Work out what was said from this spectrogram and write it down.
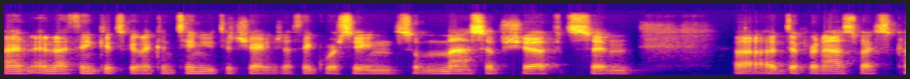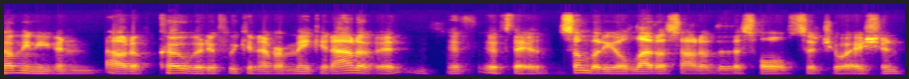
and, and I think it's going to continue to change. I think we're seeing some massive shifts in uh, different aspects coming even out of COVID, if we can ever make it out of it, if, if they, somebody will let us out of this whole situation.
